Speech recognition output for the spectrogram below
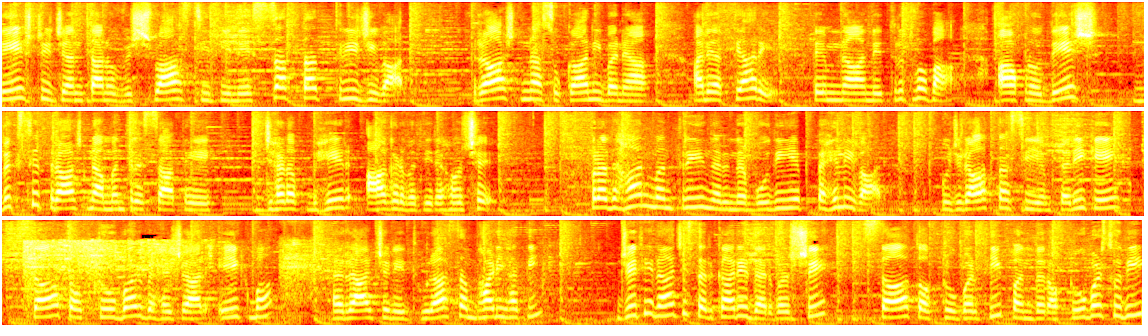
દેશની જનતાનો વિશ્વાસ જીતીને સતત ત્રીજી વાર રાષ્ટ્રના સુકાની બન્યા અને અત્યારે તેમના નેતૃત્વમાં આપણો દેશ વિકસિત રાષ્ટ્રના મંત્ર સાથે ઝડપભેર આગળ વધી રહ્યો છે. પ્રધાનમંત્રી નરેન્દ્ર મોદીએ પહેલીવાર ગુજરાતના સીએમ તરીકે સાત ઓક્ટોબર બે હજાર એકમાં રાજ્યની ધુરા સંભાળી હતી જેથી રાજ્ય સરકારે દર વર્ષે સાત ઓક્ટોબરથી પંદર ઓક્ટોબર સુધી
